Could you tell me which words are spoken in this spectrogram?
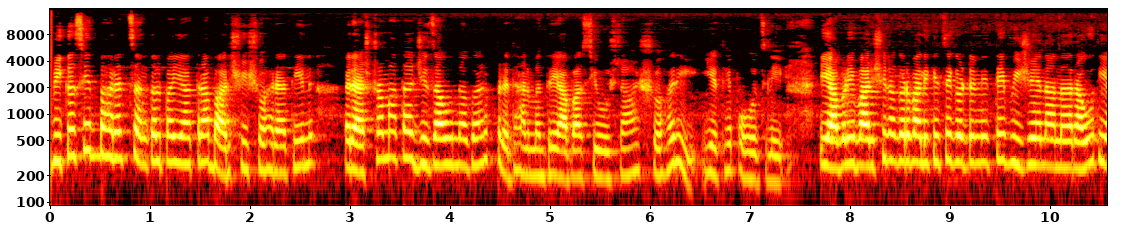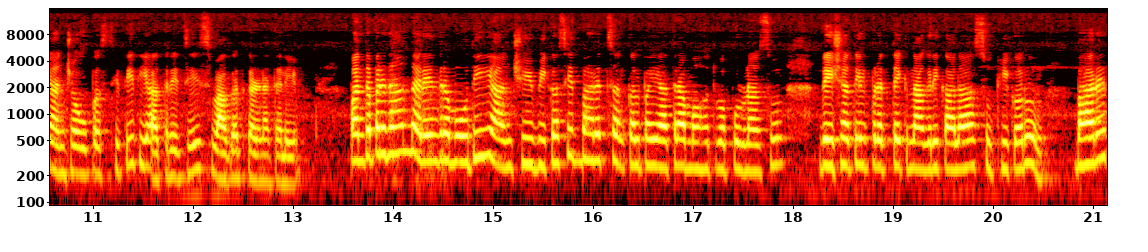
विकसित भारत संकल्प यात्रा बार्शी शहरातील राष्ट्रमाता जिजाऊ नगर प्रधानमंत्री आवास योजना शहरी येथे पोहोचली. यावेळी बार्शी नगरपालिकेचे गटनेते विजय नाना राऊत यांच्या उपस्थितीत यात्रेचे स्वागत करण्यात आले. पंतप्रधान नरेंद्र मोदी यांची विकसित भारत संकल्प यात्रा महत्त्वपूर्ण असून देशातील प्रत्येक नागरिकाला सुखी करून भारत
